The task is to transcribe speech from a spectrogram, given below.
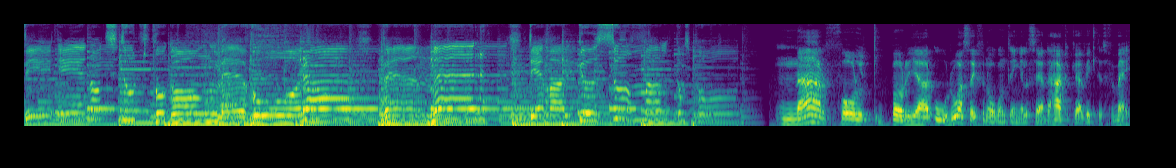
det är något stort på gång med våra vänner Det är Marcus och Malcolms podd när folk börjar oroa sig för någonting eller säga det här tycker jag är viktigt för mig.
